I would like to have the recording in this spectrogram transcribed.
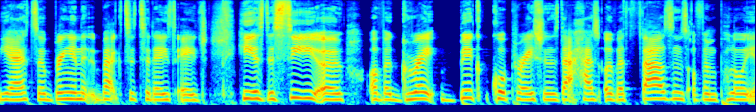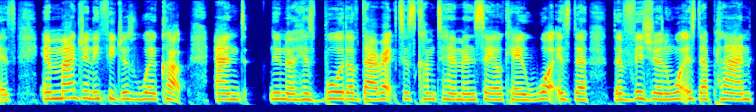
Yeah, so bringing it back to today's age, he is the CEO of a great big corporation that has over thousands of employers. Imagine if he just woke up and you know his board of directors come to him and say okay what is the the vision? What is the plan?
